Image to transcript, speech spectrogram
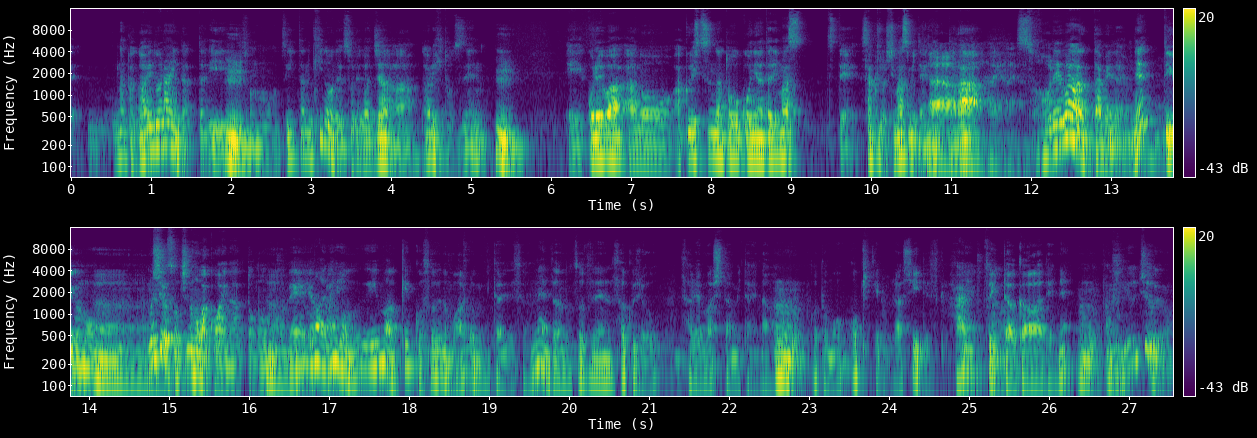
ーなんかガイドラインだったり、うん。そのツイッターの機能でそれがじゃあある日突然、うん。えーこれはあの悪質な投稿に当たりますっつって削除しますみたいになったらはいはいはい。それはダメだよねっていうのも、うんむしろそっちの方が怖いなと思うので、うん。やっぱり、まあでも今結構そういうのもあるみたいですよね。あの突然削除されましたみたいなうん。ことも起きてるらしいですけどね、はい。ツイッター側でね。うん、あと YouTube でも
